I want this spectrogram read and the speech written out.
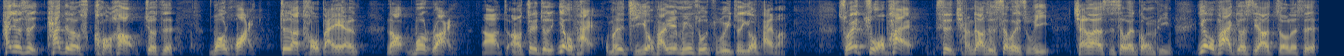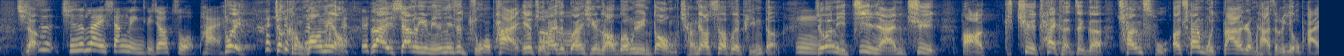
它就是它的口号就是 vote white，就是要投白人，然后 vote right 啊，然后这个就是右派，我们是极右派，因为民族主义就是右派嘛，所谓左派是强调是社会主义。强调的是社会公平，右派就是要走的是。其实其实赖香林比较左派。对，就很荒谬。赖香林明明是左派，因为左派是关心劳工运动，强调社会平等。嗯。结果你竟然去啊去 take 这个川普，而川普大家认为他是个右派。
